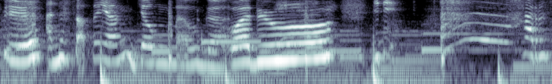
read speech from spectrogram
iya. Ada satu yang jong tau gak? Waduh. Jadi ah, harus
